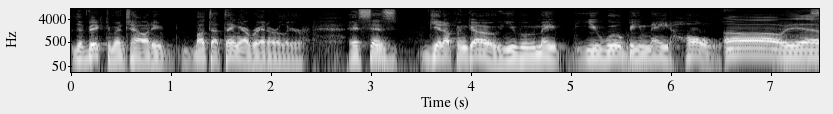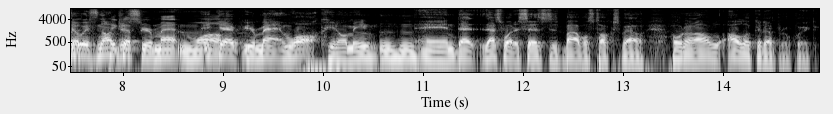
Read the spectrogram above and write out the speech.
the victim mentality about that thing I read earlier. It says, "Get up and go. You will be made. You will be made whole." Oh yeah. So it's not pick just up your mat and walk. Pick up your mat and walk. You know what I mean? Mm-hmm. And that that's what it says. This Bible talks about. Hold on, I'll I'll look it up real quick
